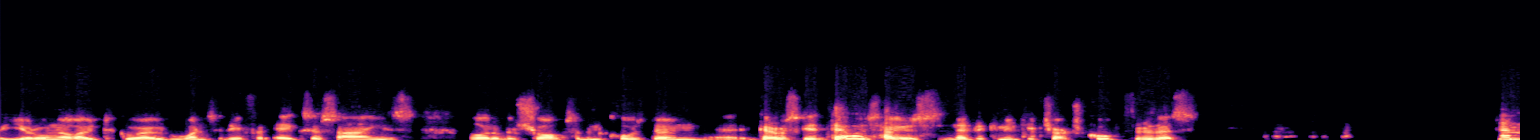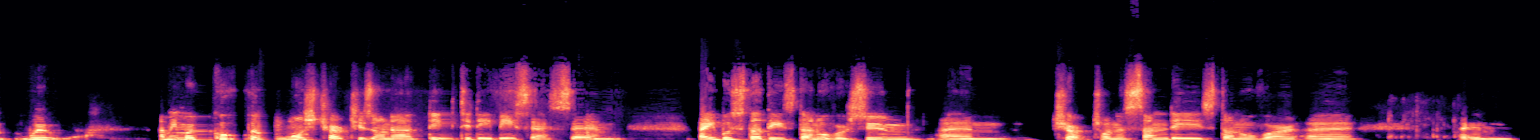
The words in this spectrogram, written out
You're only allowed to go out once a day for exercise. A lot of the shops have been closed down. Uh, tell us how's Niddrie Community Church coped through this? Um, we're, I mean, we're coping most churches on a day-to-day basis. Um, Bible studies done over Zoom. Um, church on a Sunday is done over a um,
